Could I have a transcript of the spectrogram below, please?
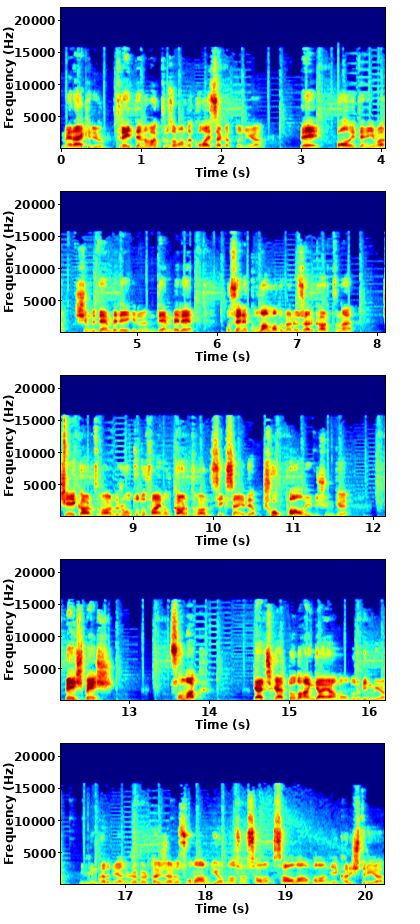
Merak ediyorum. Trade'lerine baktığım zaman da kolay sakatlanıyor. Ve bal yeteneği var. Şimdi Dembele'ye gelelim. Dembele bu sene kullanmadım ben özel kartını. Şey kartı vardı. Road to the Final kartı vardı 87. Çok pahalıydı çünkü. 5-5 solak. Gerçek hayatta o da hangi ayağının olduğunu bilmiyor bildiğim kadarıyla. Röportajlarda solağım diyor. Ondan sonra sağ, sağlağım falan diye karıştırıyor.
